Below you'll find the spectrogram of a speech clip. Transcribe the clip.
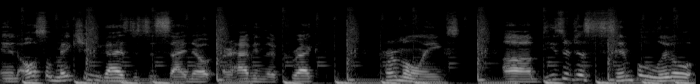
and also make sure you guys, just a side note, are having the correct permalinks. Um, these are just simple little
